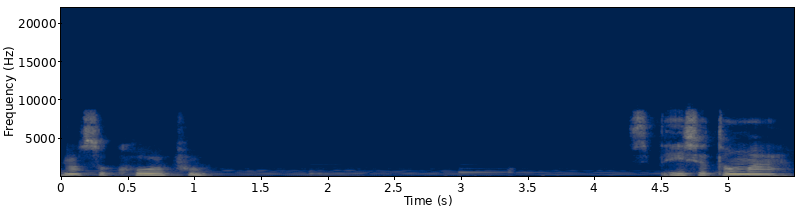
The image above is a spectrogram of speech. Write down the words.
Nosso corpo se deixa tomar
